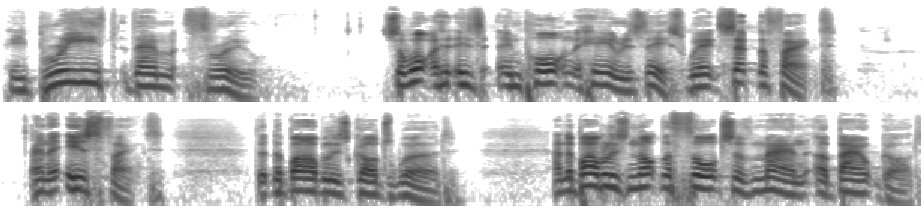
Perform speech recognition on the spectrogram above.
He breathed them through. So, what is important here is this we accept the fact, and it is fact, that the Bible is God's word. And the Bible is not the thoughts of man about God.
